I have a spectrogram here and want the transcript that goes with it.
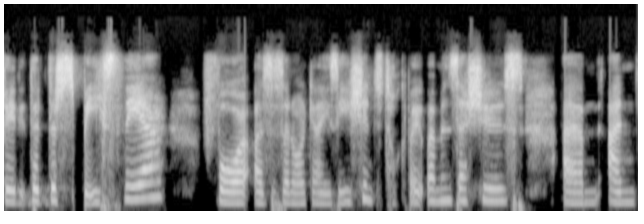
very there, there's space there for us as an organisation to talk about women's issues um, and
